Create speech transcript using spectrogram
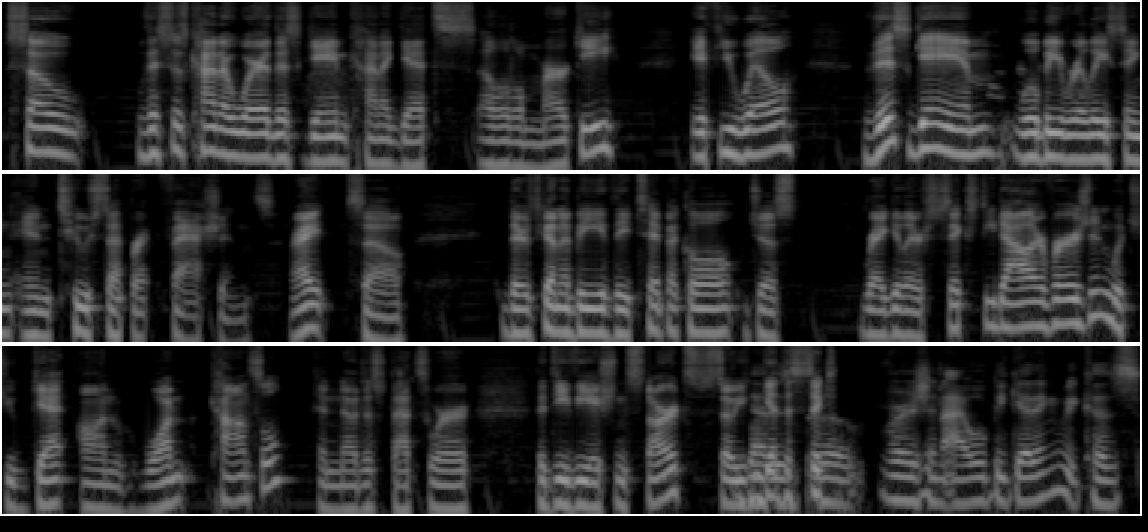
so this is kind of where this game kind of gets a little murky, if you will. This game will be releasing in two separate fashions, right? So there's going to be the typical just regular $60 version which you get on one console and notice that's where the deviation starts so you can get the six version I will be getting because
